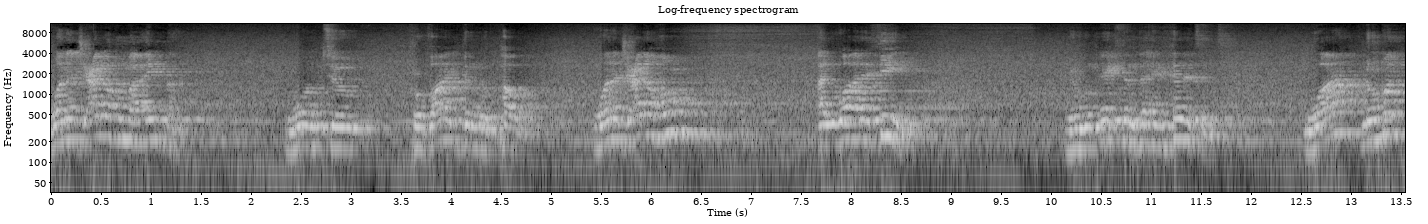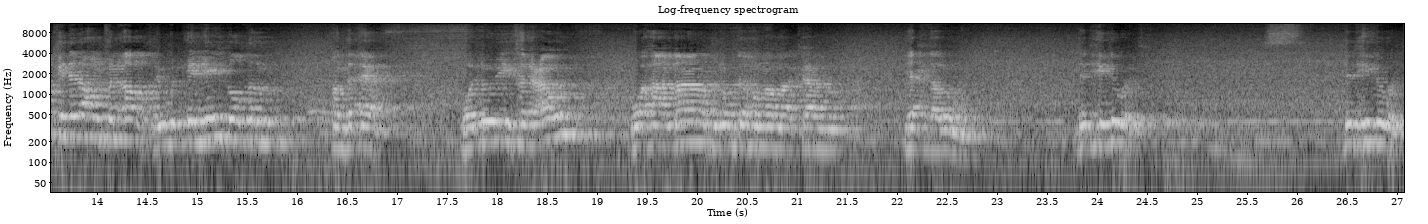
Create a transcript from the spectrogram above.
ونجعلهم أئمة want to provide them with power ونجعلهم الوارثين we will make them the inheritance ونمكن لهم في الأرض we will enable them on the earth ونري فرعون وهامان وجنودهما ما كانوا يحذرون did he do it did he do it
